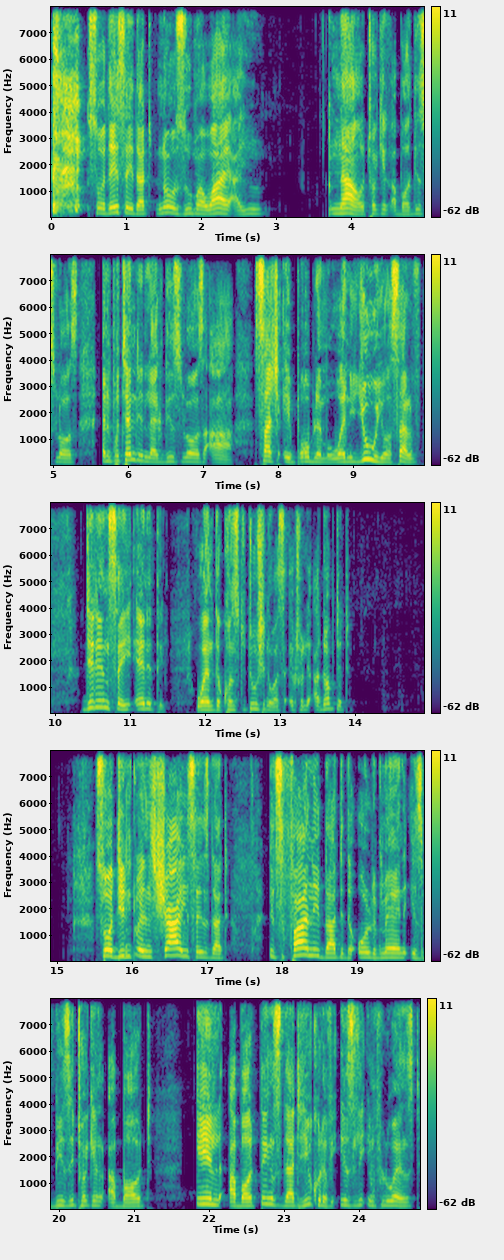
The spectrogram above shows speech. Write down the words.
so they say that, no, Zuma, why are you now talking about these laws and pretending like these laws are such a problem when you yourself didn't say anything when the constitution was actually adopted. So Dintwen Shai says that it's funny that the old man is busy talking about ill about things that he could have easily influenced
